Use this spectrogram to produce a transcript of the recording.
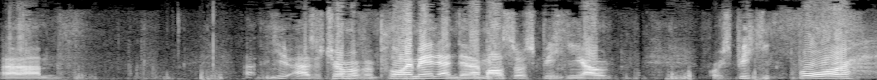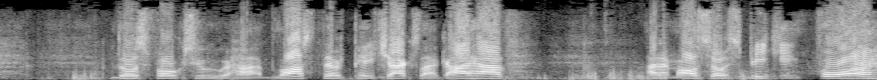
um, as a term of employment, and then I'm also speaking out or speaking for those folks who have lost their paychecks like I have, and I'm also speaking for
